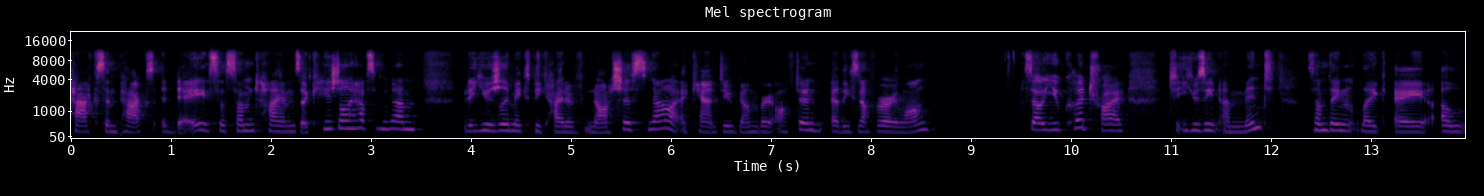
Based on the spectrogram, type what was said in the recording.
packs and packs a day. So sometimes occasionally i have some gum but it usually makes me kind of nauseous now. I can't do gum very often at least not for very long so you could try to using a mint, something like a, a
